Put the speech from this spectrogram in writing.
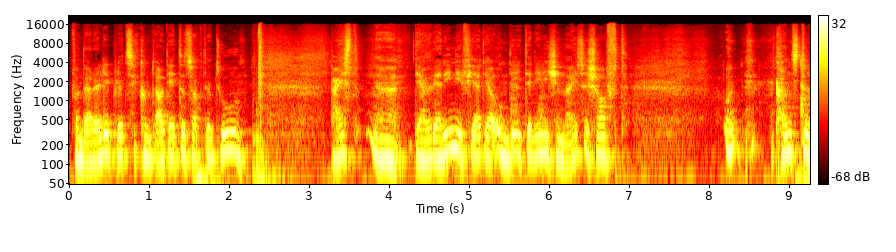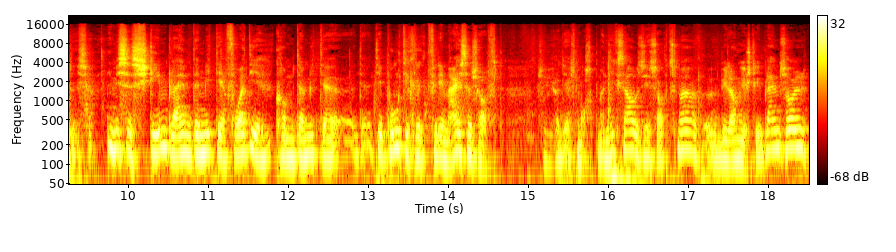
von der Rallye plötzlich kommt Audetto und sagt, du, Weißt, äh, der Verini fährt ja um die italienische Meisterschaft und kannst du, müsstest stehen bleiben, damit der vor dir kommt, damit der, die Punkte kriegt für die Meisterschaft. So, ja, das macht mir nichts aus. Ich sag's mir, wie lange ich stehen bleiben soll.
